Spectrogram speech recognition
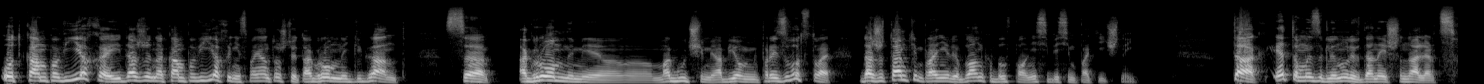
от Кампа Вьеха, и даже на Кампа Вьеха, несмотря на то, что это огромный гигант с огромными э, могучими объемами производства, даже там темпранили бланка был вполне себе симпатичный. Так, это мы заглянули в Donation Alerts.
